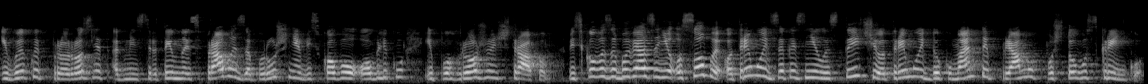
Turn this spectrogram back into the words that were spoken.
і виклик про розгляд адміністративної справи за порушення військового обліку і погрожують штрафом. Військовозобов'язані особи отримують заказні листи чи отримують документи прямо в поштову скриньку.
